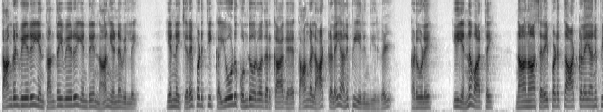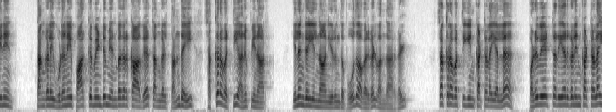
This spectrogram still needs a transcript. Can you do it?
தாங்கள் வேறு என் தந்தை வேறு என்றே நான் எண்ணவில்லை. என்னை சிறைப்படுத்தி கையோடு கொண்டு வருவதற்காக தாங்கள் ஆட்களை அனுப்பியிருந்தீர்கள். கடவுளே இது என்ன வார்த்தை? நானா சிறைப்படுத்த ஆட்களை அனுப்பினேன். தங்களை உடனே பார்க்க வேண்டும் என்பதற்காக தங்கள் தந்தை சக்கரவர்த்தி அனுப்பினார். இலங்கையில் நான் இருந்தபோது அவர்கள் வந்தார்கள். சக்கரவர்த்தியின் கட்டளை அல்ல பழுவேட்டரையர்களின் கட்டளை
